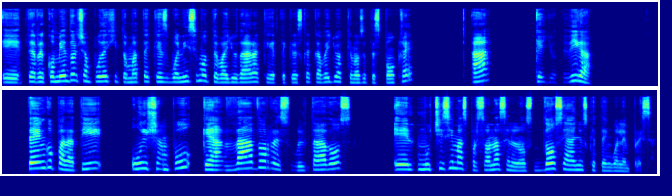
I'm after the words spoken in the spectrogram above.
eh: "Te recomiendo el champú de jitomate, que es buenísimo, te va a ayudar a que te crezca cabello, a que no se te esponje", a que yo te diga "Tengo para ti un champú que ha dado resultados en muchísimas personas en los 12 años que tengo en la empresa.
